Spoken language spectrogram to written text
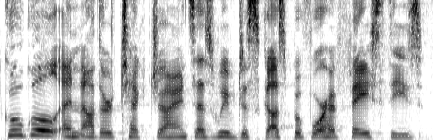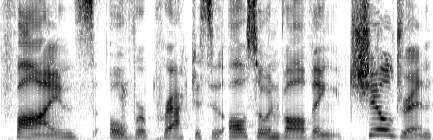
Google and other tech giants, as we've discussed before, have faced these fines over practices also involving children.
